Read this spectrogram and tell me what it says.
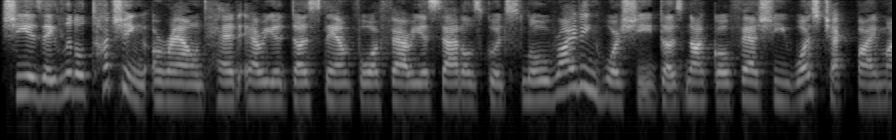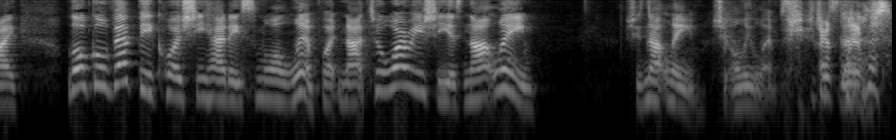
She is a little touching around head area, does stand for farrier saddles, good slow riding horse. She does not go fast. She was checked by my local vet because she had a small limp, but not to worry, she is not lame. She's not lame. She only limps. She just limps.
